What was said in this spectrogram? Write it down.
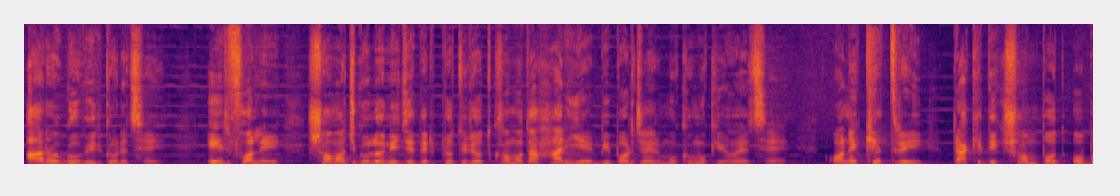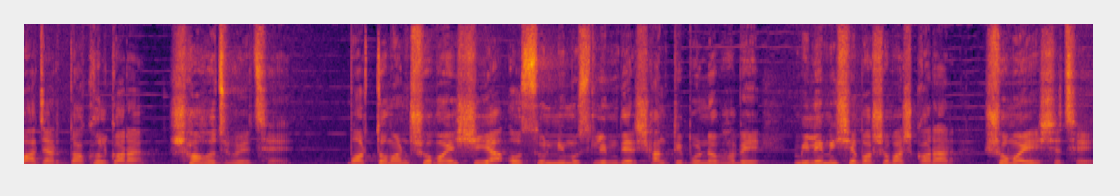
আরও গভীর করেছে। এর ফলে সমাজগুলো নিজেদের প্রতিরোধ ক্ষমতা হারিয়ে বিপর্যয়ের মুখোমুখি হয়েছে। অনেক ক্ষেত্রেই প্রাকৃতিক সম্পদ ও বাজার দখল করা সহজ হয়েছে। বর্তমান সময়ে শিয়া ও সুন্নি মুসলিমদের শান্তিপূর্ণভাবে মিলেমিশে বসবাস করার সময় এসেছে।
